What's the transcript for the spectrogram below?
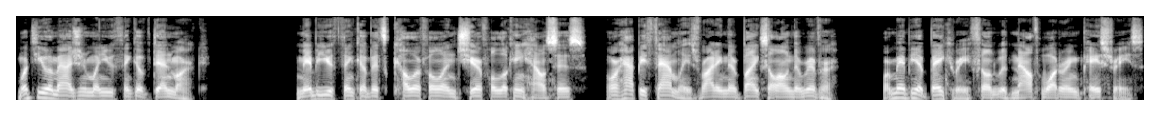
What do you imagine when you think of Denmark? Maybe you think of its colorful and cheerful looking houses, or happy families riding their bikes along the river, or maybe a bakery filled with mouth watering pastries.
